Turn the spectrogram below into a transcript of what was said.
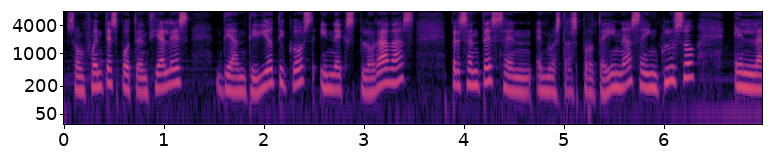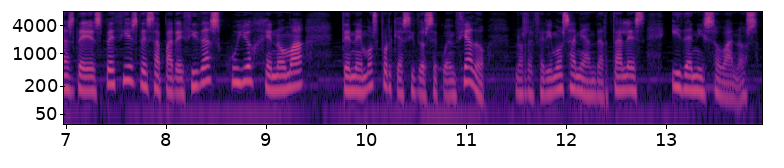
Son fuentes potenciales de antibióticos inexploradas presentes en, nuestras proteínas e incluso en las de especies desaparecidas cuyo genoma tenemos porque ha sido secuenciado. Nos referimos a neandertales y denisovanos.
